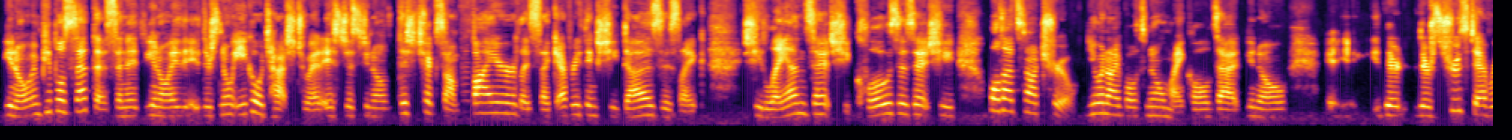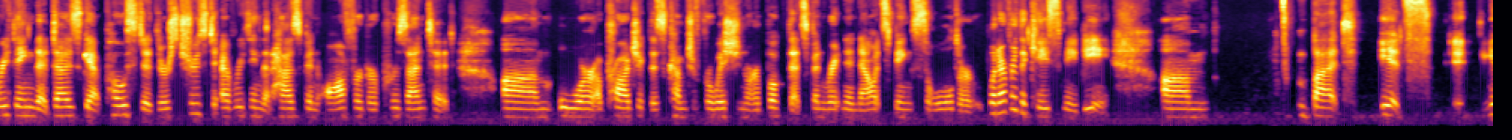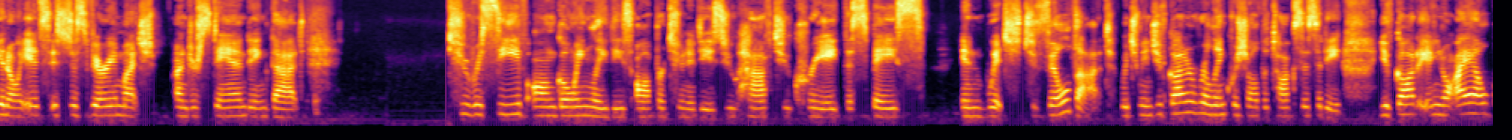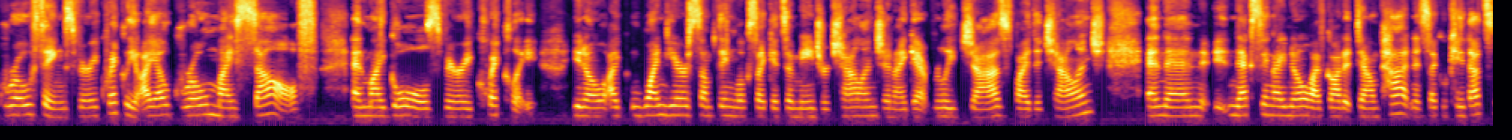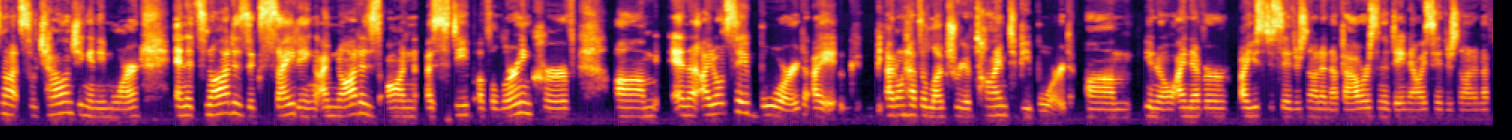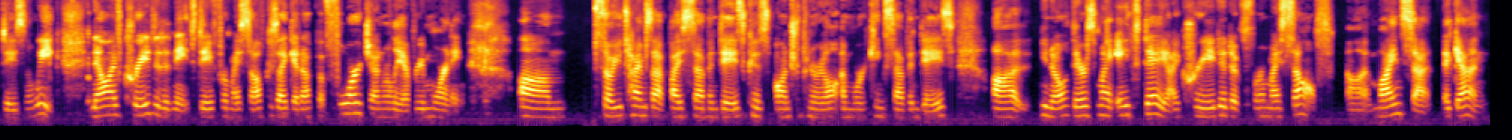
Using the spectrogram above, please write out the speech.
you know and people said this and it you know it, it, there's no ego attached to it. It's just you know this chick's on fire. It's like everything she does is like she lands it she closes it she well that's not true. You and i both know michael that you know there there's truth to everything that does get posted. There's truth to everything that has been offered or presented um, or a project that's come to fruition or a book that's been written and now it's being sold or whatever the case may be. Um, but it's you know it's it's just very much understanding that to receive ongoingly these opportunities you have to create the space in which to fill that, which means you've got to relinquish all the toxicity. You've got, you know, I outgrow things very quickly. I outgrow myself and my goals very quickly. You know, I, one year something looks like it's a major challenge and I get really jazzed by the challenge. And then eh, next thing I know, I've got it down pat and it's like, okay, that's not so challenging anymore. And it's not as exciting. I'm not as on a steep of a learning curve. Um, and I don't say bored. I, I don't have the luxury of time to be bored. Um, you know, I never, I used to say there's not enough hours in the day. Now I say there's not enough days in the week. Now I've created an eighth day for myself because I get up at four generally every morning. Um, so you times that by seven days because entrepreneurial i'm working seven days uh, you know there's my eighth day i created it for myself uh, mindset again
